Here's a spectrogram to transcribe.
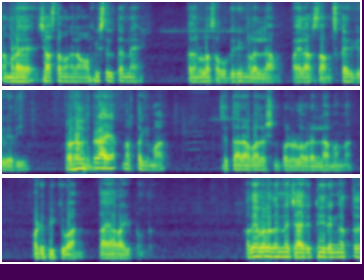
നമ്മുടെ ശാസ്തമംഗലം ഓഫീസിൽ തന്നെ അതിനുള്ള സൗകര്യങ്ങളെല്ലാം വയലാർ സാംസ്കാരിക വേദി പ്രഗത്ഭരായ നർത്തകിമാർ സിത്താര ബാലകൃഷ്ണൻ പോലുള്ളവരെല്ലാം വന്ന് പഠിപ്പിക്കുവാൻ തയ്യാറായിട്ടുണ്ട്. അതേപോലെ തന്നെ ചാരിറ്റി രംഗത്ത്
